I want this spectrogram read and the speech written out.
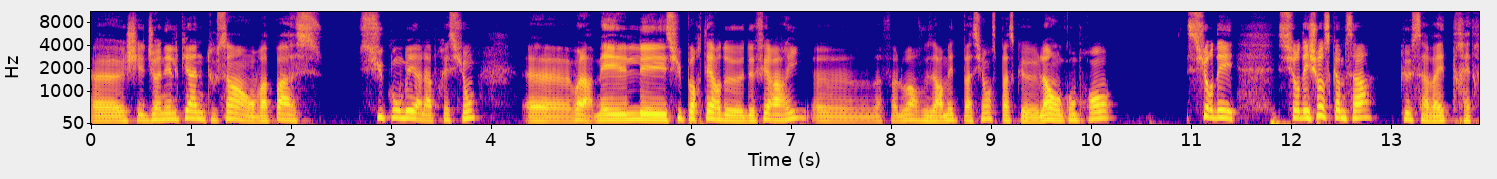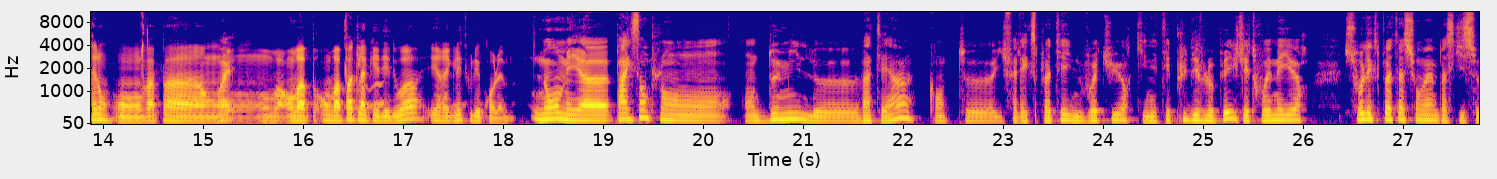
euh, chez John Elkan, tout ça, on va pas succomber à la pression? Euh, voilà, mais les supporters de, de Ferrari, va falloir vous armer de patience parce que là, on comprend sur des, sur des choses comme ça, que ça va être très très long. On va pas, on, va, on, va, on va pas claquer des doigts et régler tous les problèmes. Non, mais euh, par exemple en, en 2021, quand euh, il fallait exploiter une voiture qui n'était plus développée, je l'ai trouvé meilleure sur l'exploitation même parce qu'ils se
